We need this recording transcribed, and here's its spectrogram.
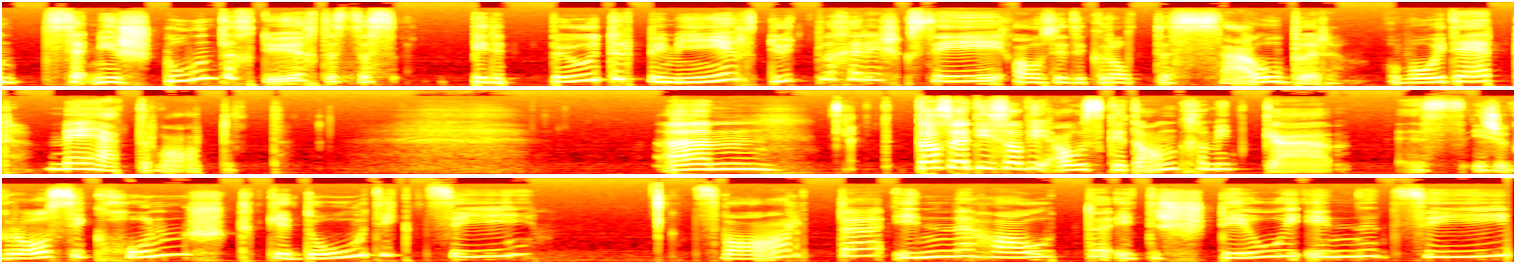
Und es hat mir erstaunlich gedacht, dass das bei den Bildern bei mir deutlicher war als in der Grotte selber, obwohl ich dort mehr hätte erwartet. Ähm, das werde ich so wie als Gedanken mitgeben. Es ist eine grosse Kunst, geduldig zu sein, zu warten, innehalten, in der Stille innen zu sein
